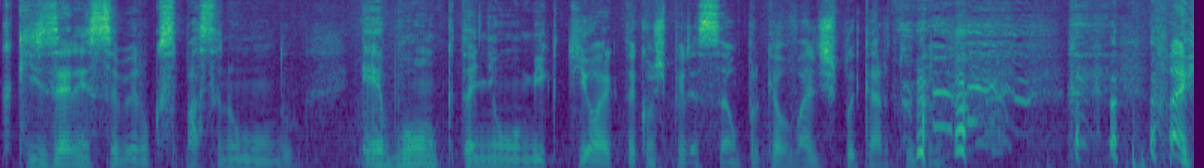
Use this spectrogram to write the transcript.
que quiserem saber o que se passa no mundo, é bom que tenham um amigo teórico da conspiração, porque ele vai-lhe explicar tudinho. vai,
